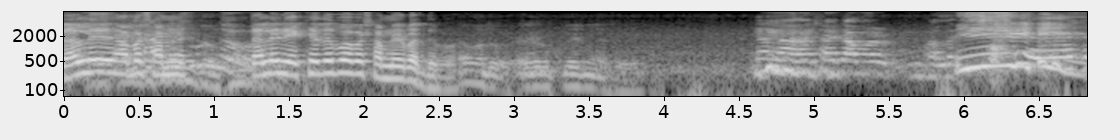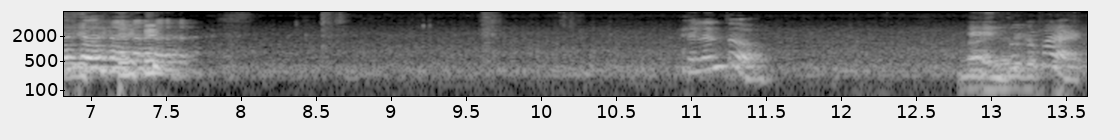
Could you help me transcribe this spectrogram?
তাহলে আবার সামনে তাহলে রেখে দেবো আবার সামনের বার দেবো। হ্যাঁ। না না শাড়িটা আমার ভালো লাগে ই! পেলেন তো? এই দুটো এদিকে-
